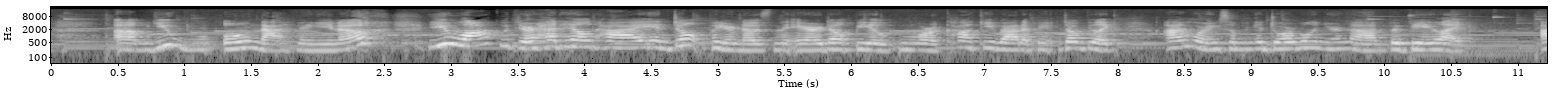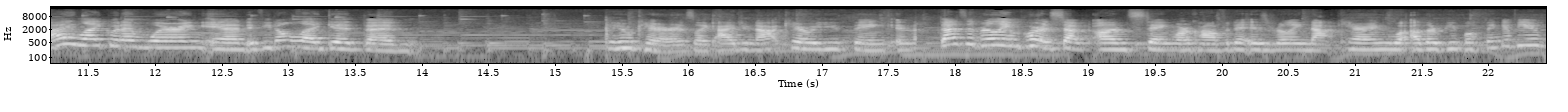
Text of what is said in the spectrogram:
um, you own that thing, you know? You walk with your head held high and don't put your nose in the air. Don't be more cocky about it. Don't be like, I'm wearing something adorable and you're not. But be like, I like what I'm wearing and if you don't like it then who cares? Like I do not care what you think and that's a really important step on staying more confident is really not caring what other people think of you.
